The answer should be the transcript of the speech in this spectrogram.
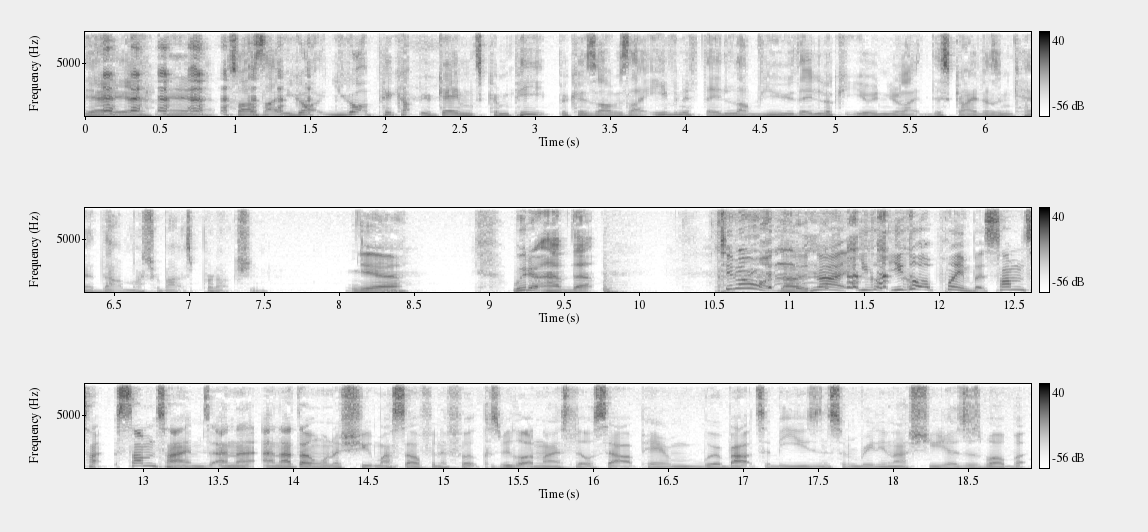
yeah, yeah, Yeah. So I was like, you got you got to pick up your game to compete because I was like, even if they love you, they look at you and you're like, this guy doesn't care that much about his production. Yeah. We don't have that. Do you know what though? No, you got you got a point, but sometimes sometimes, and I, and I don't want to shoot myself in the foot because we got a nice little setup here, and we're about to be using some really nice studios as well. But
